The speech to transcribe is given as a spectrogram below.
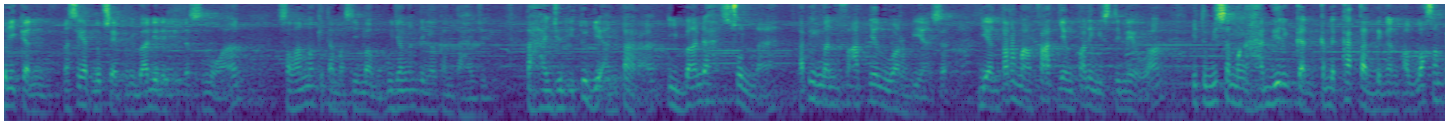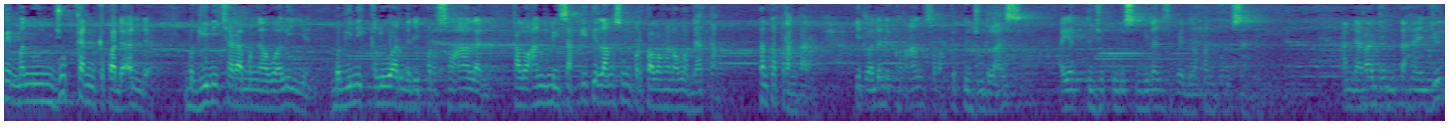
berikan nasihat untuk saya pribadi dan kita semua, selama kita masih mampu, jangan tinggalkan tahajud. Tahajud itu di antara ibadah sunnah, tapi manfaatnya luar biasa. Di antara manfaat yang paling istimewa, itu bisa menghadirkan kedekatan dengan Allah sampai menunjukkan kepada anda, begini cara mengawalinya, begini keluar dari persoalan. Kalau anda disakiti, langsung pertolongan Allah datang, tanpa perantara. Itu ada di Quran surah ke-17, ayat 79 sampai 81. Anda rajin tahajud,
